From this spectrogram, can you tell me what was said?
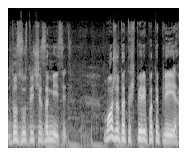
До зустрічі за місяць. Може, до тих пір і потепліє.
